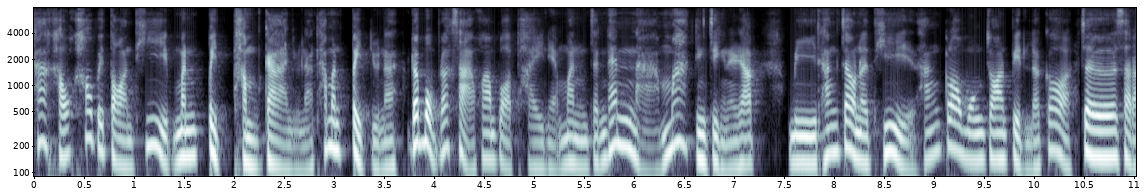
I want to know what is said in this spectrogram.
ถ้าเขาเข้าไปตอนที่มันปิดทำการอยู่นะ ถ้ามันปิดอยู่นะ ระบบรักษาความปลอดภัยเนี่ยมันจะแน่นหนามากจริง ๆนะครับ มีทั้งเจ้าหน้าที่ทั้งกล้องวงจรปิด แล้วก็เจอสาร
